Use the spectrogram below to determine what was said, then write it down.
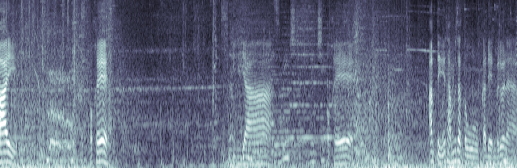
าย โอเค กินยา โอเค อันติที่ทำให้ศัตรูกระเด็นไปด้วยนะฮะ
